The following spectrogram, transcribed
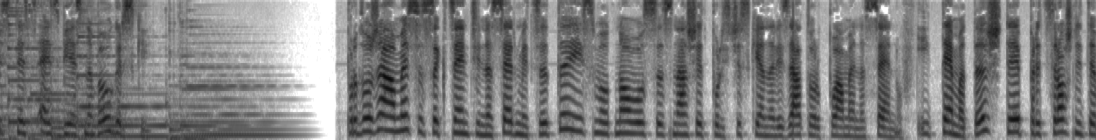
Вие сте с SBS на български. Продължаваме с акценти на седмицата и сме отново с нашия политически анализатор Пламен Асенов. И темата ще е предсрочните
